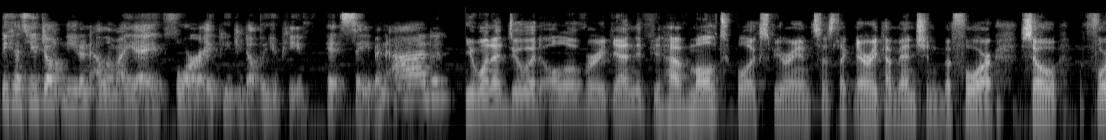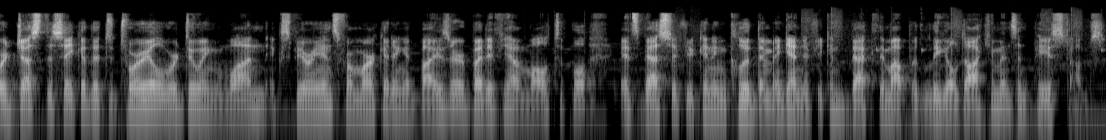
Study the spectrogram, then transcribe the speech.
because you don't need an LMIA for a PGWP. Hit save and add. You want to do it all over again if you have multiple experiences, like Erica mentioned before. So, for just the sake of the tutorial, we're doing one experience for marketing advisor. But if you have multiple, it's best if you can include them. Again, if you can back them up with legal documents and pay stubs.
